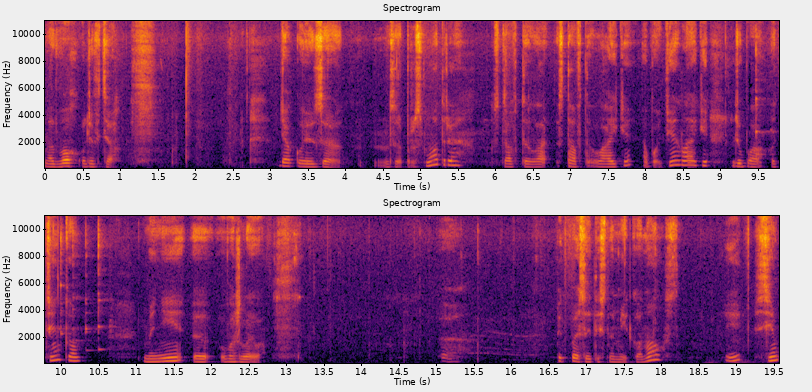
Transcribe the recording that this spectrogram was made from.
на двох олівцях. Дякую за, за просмотри. Ставте, лай, ставте лайки або дізлайки. Люба оцінка мені е, важлива. Е, Підписуйтесь на мій канал. І всім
